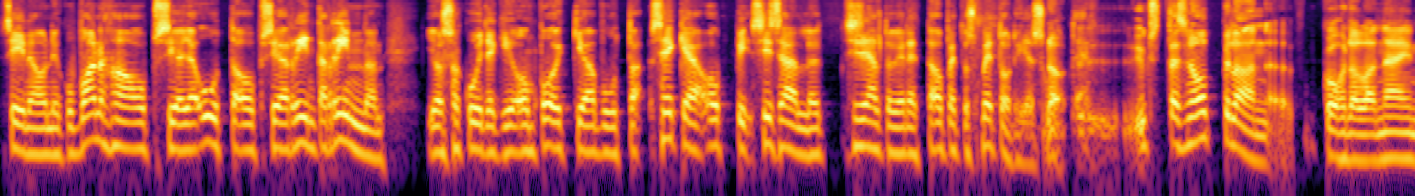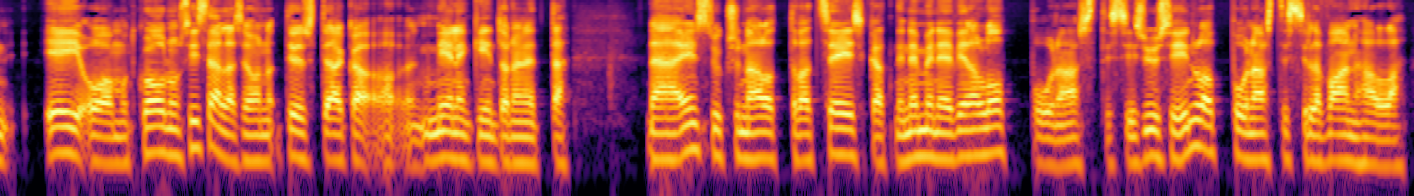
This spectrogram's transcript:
siinä on niin kuin vanhaa opsia ja uutta opsia rinta rinnan, jossa kuitenkin on poikkeavuutta sekä oppisisältöjen että opetusmetodien no, suhteen? No, yksittäisen oppilaan kohdalla näin ei ole, mutta koulun sisällä se on tietysti aika mielenkiintoinen, että nämä ensi syksynä aloittavat seiskat, niin ne menee vielä loppuun asti, siis ysiin loppuun asti sillä vanhalla –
